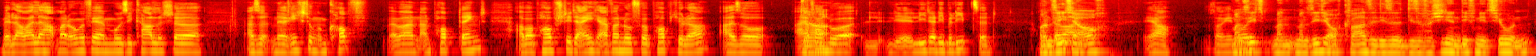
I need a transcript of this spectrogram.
Mittlerweile hat man ungefähr eine musikalische, also eine Richtung im Kopf, wenn man an Pop denkt. Aber Pop steht ja eigentlich einfach nur für Popular, also einfach ja. nur Lieder, die beliebt sind. Und man sieht ja auch, ja, sorry. Man sieht, man, man sieht ja auch quasi diese, diese verschiedenen Definitionen.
